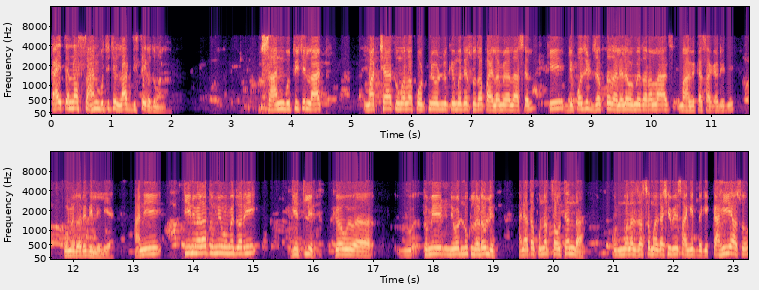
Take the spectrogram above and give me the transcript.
काय त्यांना सहानुभूतीची लाट दिसते का तुम्हाला? सहानुभूतीची लाट मागच्या तुम्हाला पोटनिवडणुकीमध्ये सुद्धा पाहायला मिळालं असेल की डिपॉझिट जप्त झालेल्या उमेदवाराला आज महाविकास आघाडीने उमेदवारी दिलेली आहे. आणि तीन वेळा तुम्ही उमेदवारी घेतलीत किंवा तुम्ही निवडणूक लढवलीत. आणि आता पुन्हा चौथ्यांदा मला जसं मगाशी मी सांगितलं की काहीही असो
